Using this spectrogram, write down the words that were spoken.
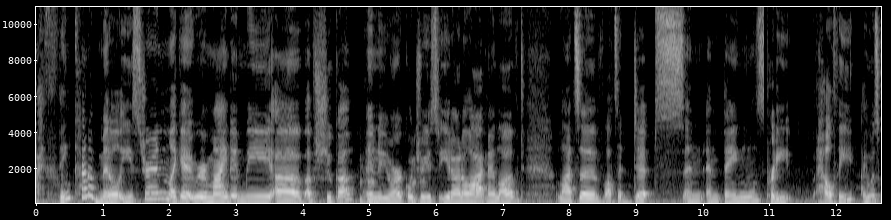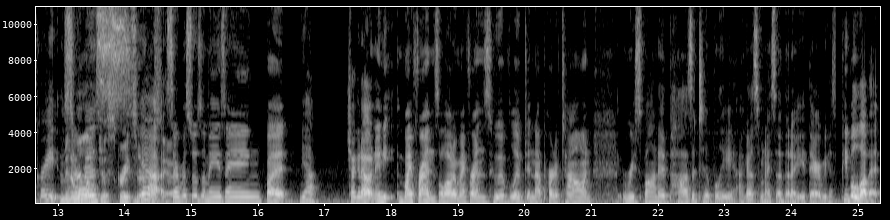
I think kind of Middle Eastern. Like it reminded me of of shuka Mm-hmm. in New York, which we used to eat at a lot, and I loved. Lots of lots of dips and and things. Pretty healthy. It was great. Minimal and just great service, Yeah, yeah. service was amazing. But yeah, check it out. And any, my friends, a lot of my friends who have lived in that part of town, responded positively. I guess when I said that I ate there because people love it.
